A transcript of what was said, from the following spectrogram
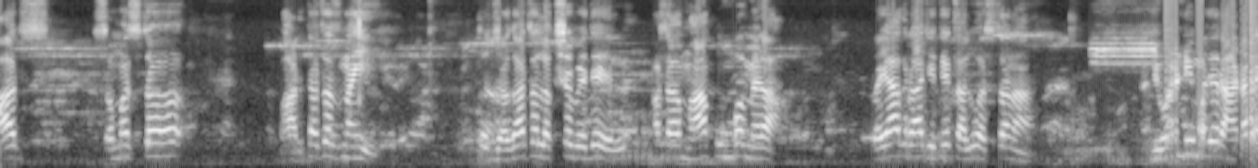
आज समस्त भारताचाच नाही तर जगाचं लक्ष वेधेल असा महाकुंभ मेळा प्रयागराज येथे चालू असताना भिवंडीमध्ये राहणाऱ्या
